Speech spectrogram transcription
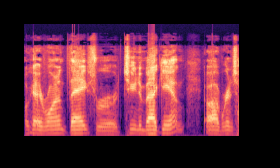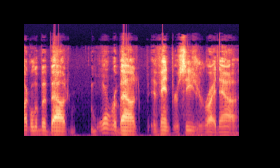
Okay, everyone, thanks for tuning back in. Uh, we're going to talk a little bit about more about event procedures right now.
